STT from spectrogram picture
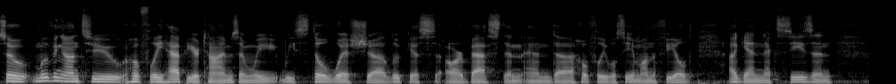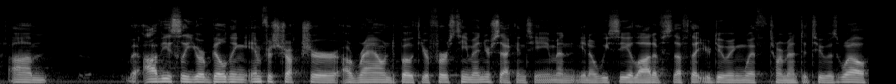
So moving on to hopefully happier times, and we, we still wish uh, Lucas our best, and and uh, hopefully we'll see him on the field again next season. Um, obviously you're building infrastructure around both your first team and your second team and you know we see a lot of stuff that you're doing with tormenta 2 as well.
